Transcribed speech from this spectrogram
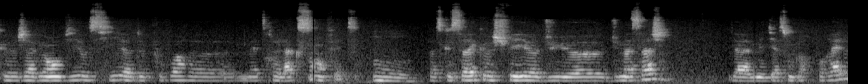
que j'avais envie aussi euh, de pouvoir euh, mettre l'accent, en fait. Mmh. Parce que c'est vrai que je fais du, euh, du massage, de la médiation corporelle.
